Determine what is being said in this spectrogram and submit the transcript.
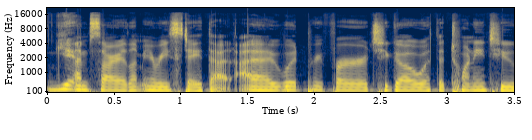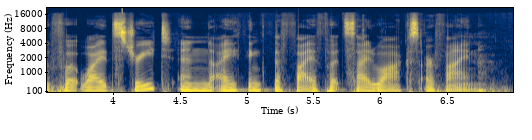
Yeah. I'm sorry, let me restate that. I would prefer to go with a 22 foot wide street, and I think the five foot sidewalks are fine.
